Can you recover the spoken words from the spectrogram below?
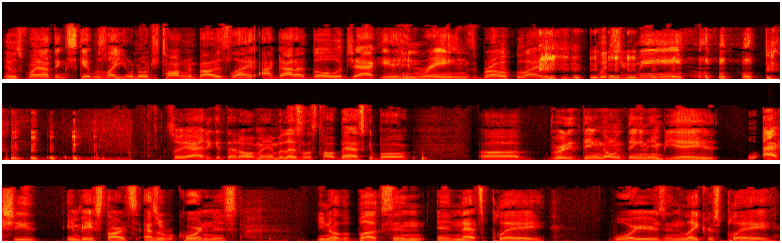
It was funny. I think Skip was like, "You don't know what you're talking about." It's like, I got a gold jacket and rings, bro. Like, what you mean? so yeah, I had to get that all, man. But let's let's talk basketball. Uh, really think the only thing in NBA, well, actually, NBA starts as we're recording this. You know, the Bucks and and Nets play, Warriors and Lakers play,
